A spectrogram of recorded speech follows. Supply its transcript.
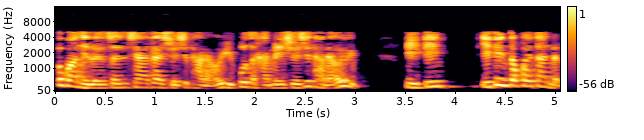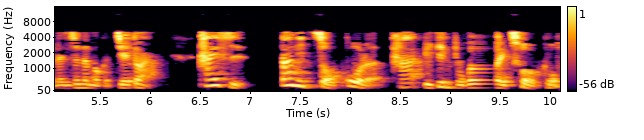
不管你人生现在在学习塔疗愈，或者还没学习塔疗愈，一定一定都会在你的人生的某个阶段开始，当你走过了，它一定不会错过，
